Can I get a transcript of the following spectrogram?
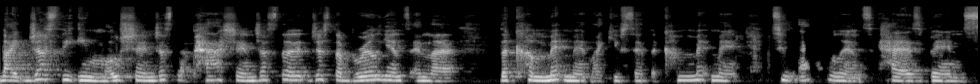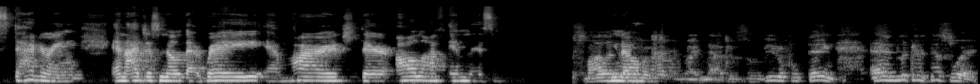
like just the emotion just the passion just the just the brilliance and the the commitment like you said the commitment to excellence has been staggering and i just know that ray and marge they're all off in this smiling You know. right now because it's a beautiful thing. And look at it this way.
